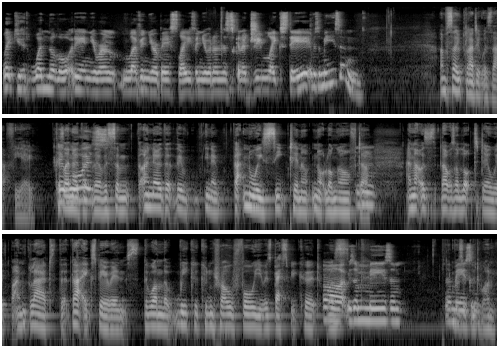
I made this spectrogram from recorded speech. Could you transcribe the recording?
like you had won the lottery and you were living your best life and you were in this kind of dreamlike state. It was amazing. I'm so glad it was that for you because I know was. that there was some. I know that the you know that noise seeped in not long after, mm. and that was that was a lot to deal with. But I'm glad that that experience, the one that we could control for you as best we could. Was, oh, it was amazing, amazing. It was a good one.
